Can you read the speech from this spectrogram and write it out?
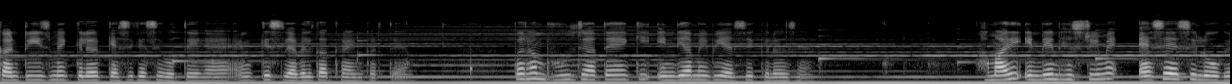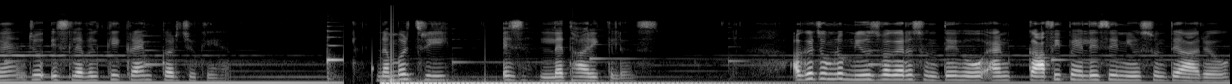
कंट्रीज़ में किलर कैसे कैसे होते हैं एंड किस लेवल का क्राइम करते हैं। पर हम भूल जाते हैं कि इंडिया में भी ऐसे किलर्स हैं। हमारी इंडियन हिस्ट्री में ऐसे ऐसे लोग हैं जो इस लेवल के क्राइम कर चुके हैं। Number three is Nithari killers अगर तुम लोग न्यूज़ वगैरह सुनते हो एंड काफ़ी पहले से न्यूज़ सुनते आ रहे हो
